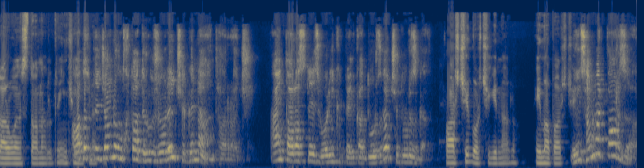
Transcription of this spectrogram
կարող են ստանալ, ինչ Ադրբեջանը ուխտադրուժորեն չգնա ընթառաջ։ Այն տարածքներից, որ ինքը պետքա դուրս գա, չդուրս գա։ Պարզ չի, որ չգնալու։ Հիմա պարզ չի։ Ինձ համար պարզ է։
